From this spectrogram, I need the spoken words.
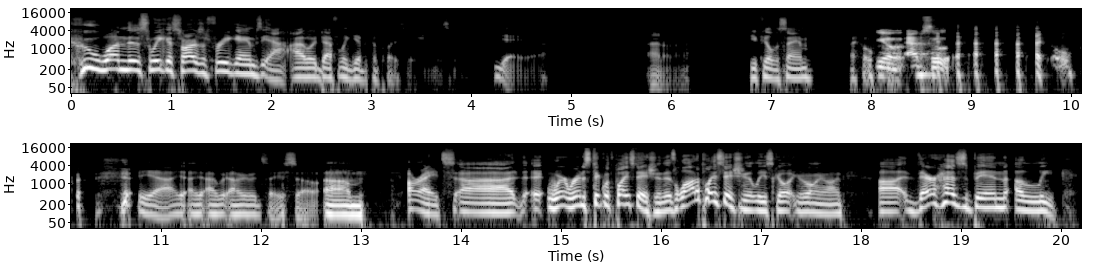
who won this week as far as the free games, yeah, I would definitely give it to PlayStation this month. Yeah, I don't know. You feel the same? I hope. Yo, absolutely. Yeah, I, I, I would- say so. Um, all right, uh, we're we're gonna stick with PlayStation. There's a lot of PlayStation at least going going on. Uh, there has been a leak.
